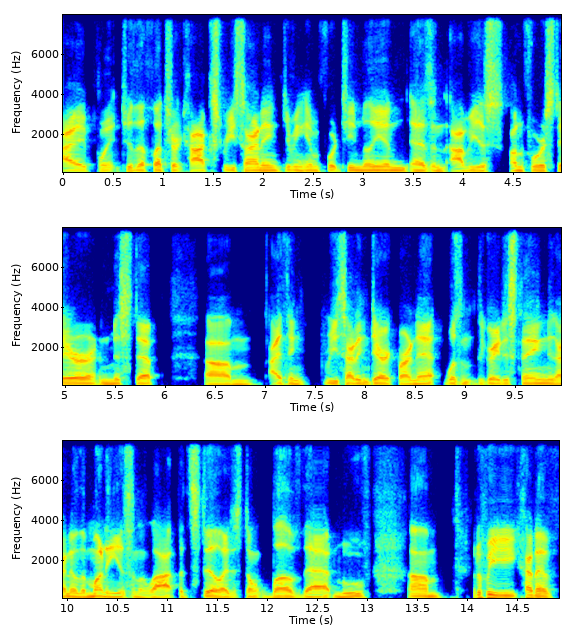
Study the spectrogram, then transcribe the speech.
I point to the Fletcher Cox re-signing, giving him 14 million as an obvious unforced error and misstep. Um, I think resigning Derek Barnett wasn't the greatest thing. I know the money isn't a lot, but still, I just don't love that move. Um, but if we kind of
